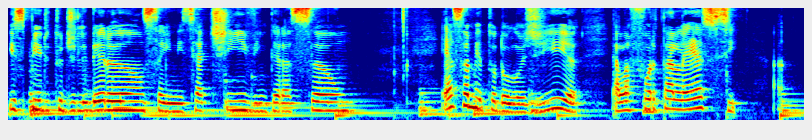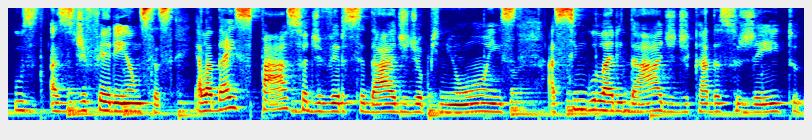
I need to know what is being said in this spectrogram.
espírito de liderança, iniciativa, interação. Essa metodologia, ela fortalece os, as diferenças, ela dá espaço à diversidade de opiniões, à singularidade de cada sujeito,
